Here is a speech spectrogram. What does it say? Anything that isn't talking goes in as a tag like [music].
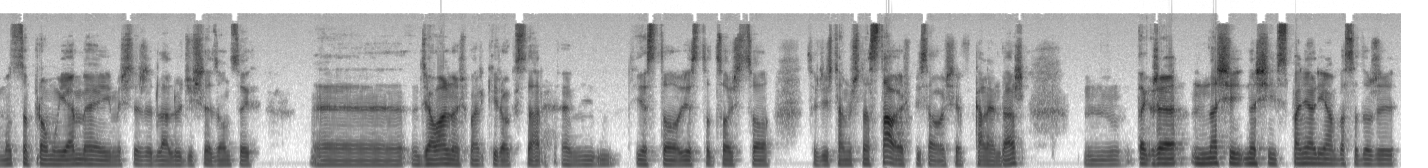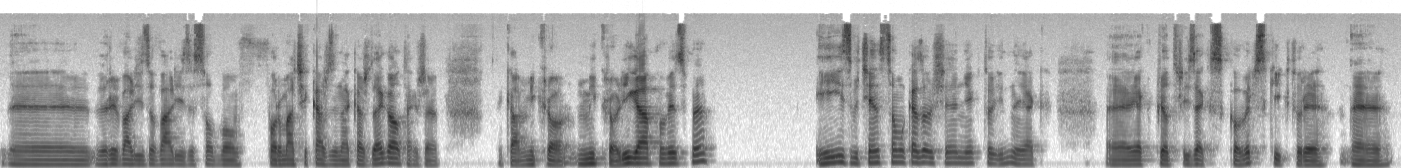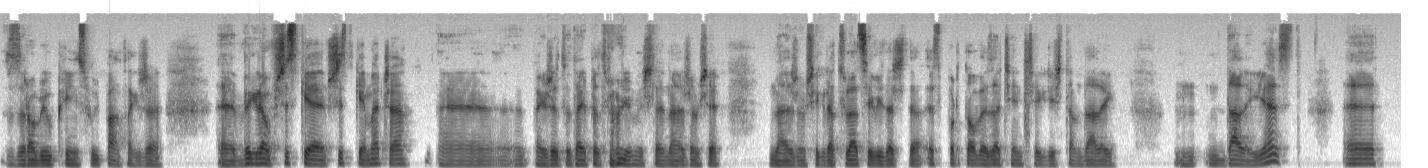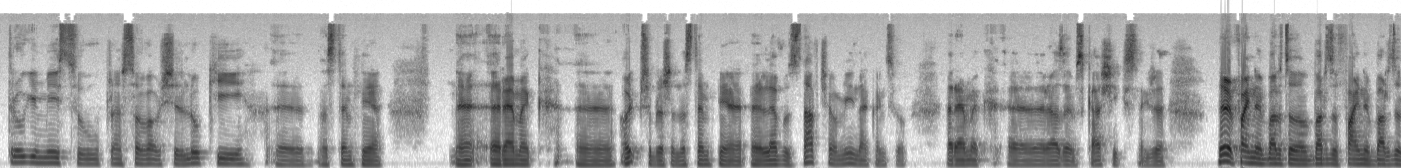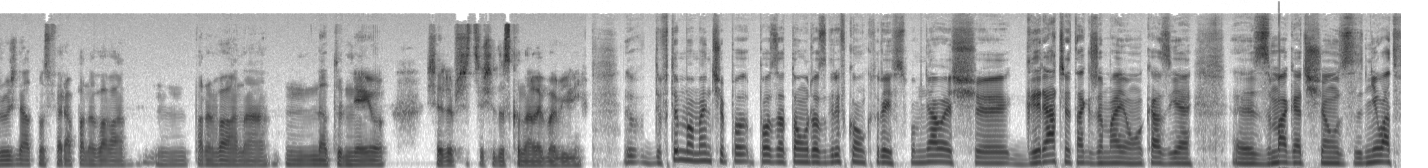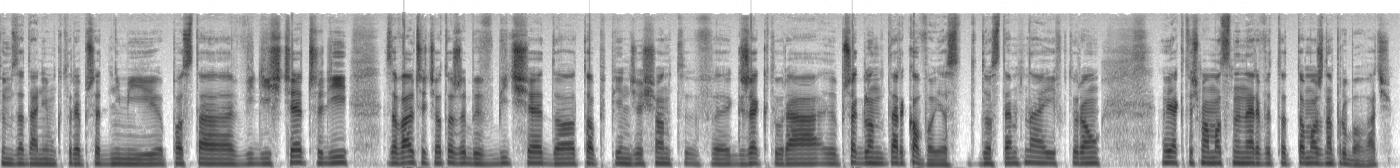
mocno promujemy i myślę, że dla ludzi śledzących działalność marki Rockstar jest to, jest to coś, co, co gdzieś tam już na stałe wpisało się w kalendarz. Mm, także nasi, nasi wspaniali ambasadorzy e, rywalizowali ze sobą w formacie każdy na każdego, także taka mikro, mikroliga powiedzmy. I zwycięzcą okazał się nie kto inny jak, e, jak Piotr Izak Skowyrski, który e, zrobił clean sweepa, także wygrał wszystkie, wszystkie mecze. Także tutaj Piotrowi myślę należą się, należą się gratulacje. Widać to esportowe zacięcie gdzieś tam dalej dalej jest. E, w drugim miejscu uprasował się Luki, e, następnie e, Remek, oj, przepraszam, następnie Lewus z Nawcią i na końcu Remek razem z Kasix, także fajny, bardzo, bardzo fajny, bardzo luźna atmosfera panowała, panowała na, na turnieju. Myślę, że wszyscy się doskonale bawili. W tym momencie, po, poza tą rozgrywką, o której wspomniałeś, e, gracze także mają okazję e, zmagać się z niełatwym zadaniem, które przed nimi postawiliście, czyli zawalczyć o to, żeby wbić się do top 50 w grze, która e, przeglądarkowo jest dostępna i w którą, jak ktoś ma mocne nerwy, to, to można próbować.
